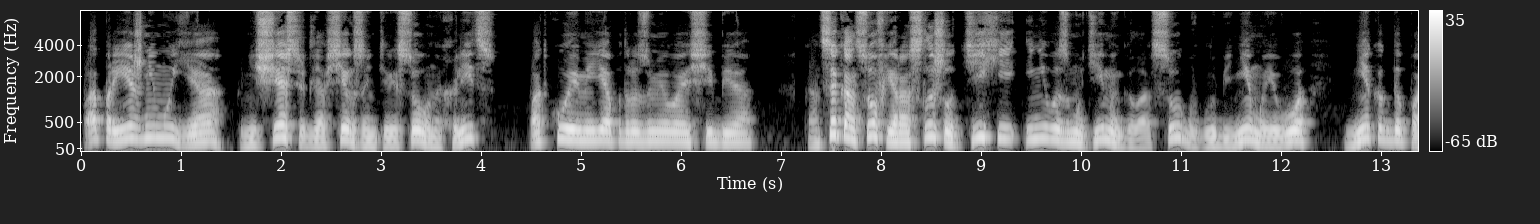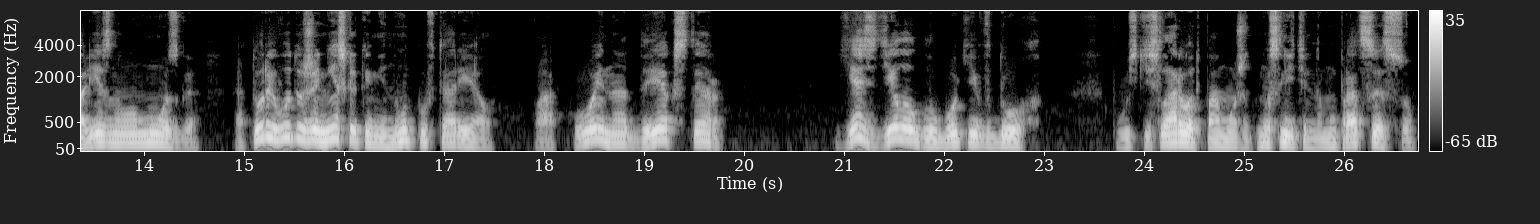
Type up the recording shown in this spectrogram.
По-прежнему я, к несчастью для всех заинтересованных лиц, под коими я подразумеваю себя, в конце концов я расслышал тихий и невозмутимый голосок в глубине моего некогда полезного мозга, который вот уже несколько минут повторял «Покойно, Декстер!». Я сделал глубокий вдох. Пусть кислород поможет мыслительному процессу.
